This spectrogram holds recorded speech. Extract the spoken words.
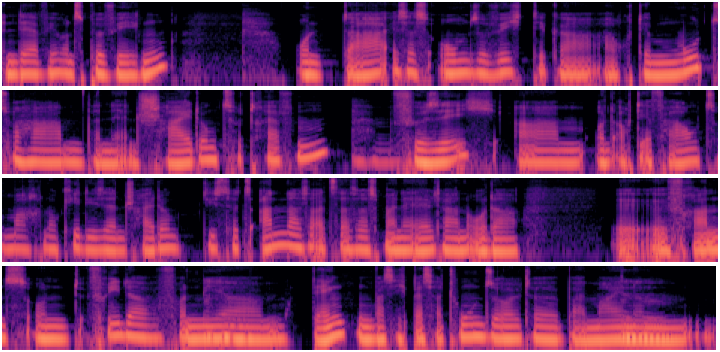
in der wir uns bewegen. Und da ist es umso wichtiger, auch den Mut zu haben, dann eine Entscheidung zu treffen mhm. für sich ähm, und auch die Erfahrung zu machen, okay, diese Entscheidung, die ist jetzt anders als das, was meine Eltern oder äh, Franz und Frieda von mir mhm. denken, was ich besser tun sollte bei meinem mhm.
